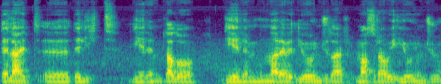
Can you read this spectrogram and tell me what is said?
Delight, e, Delicht diyelim, Dalo diyelim. Bunlar evet iyi oyuncular. Mazraoui iyi oyuncu.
